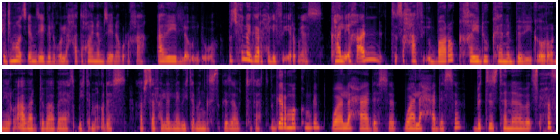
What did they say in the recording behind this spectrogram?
ሕጂ ሞጺኦም ዜገልጉልኻ ተኾይኖም ዜነግሩኻ ኣበይ ኣለዉ ኢልዎ ብዙሕ ነገር ሐሊፉ ኤርምያስ ካሊእ ኸኣ እቲ ጸሓፊኡ ባሮክ ኸይዱ ከንብብ ይገብሮ ኔሩ ኣብ ኣደባባያት ቤተ መቅደስ ኣብ ዝተፈላለዩ ናይ ቤተ መንግስቲ ገዛውትታት ዝገርመኩም ግን ዋላ ሐደ ሰብ ዋላ ሐደ ሰብ ብቲ ዝተነበበ ጽሑፍ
